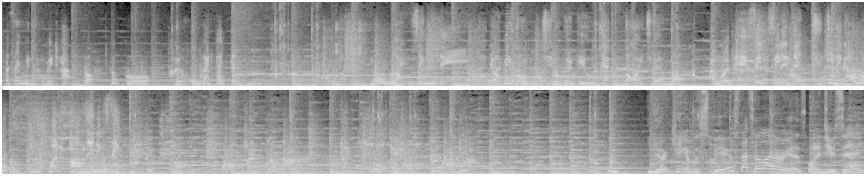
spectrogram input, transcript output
個身形同你差唔多，不过佢好核突嘅。武林圣地，有边个唔知道佢叫一代枪王？啊！我系劈死唔死靓仔，绝咗你个后路，然后翻嚟抛仔你个死！ You're king of the spears? That's hilarious. What did you say?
